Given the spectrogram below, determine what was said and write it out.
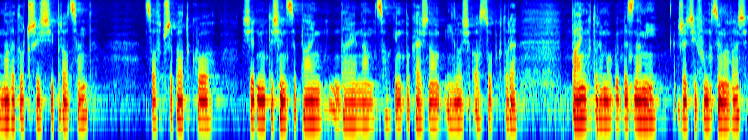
nawet o 30%, co w przypadku 7 tysięcy pań daje nam całkiem pokaźną ilość osób, które, pań, które mogłyby z nami żyć i funkcjonować.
